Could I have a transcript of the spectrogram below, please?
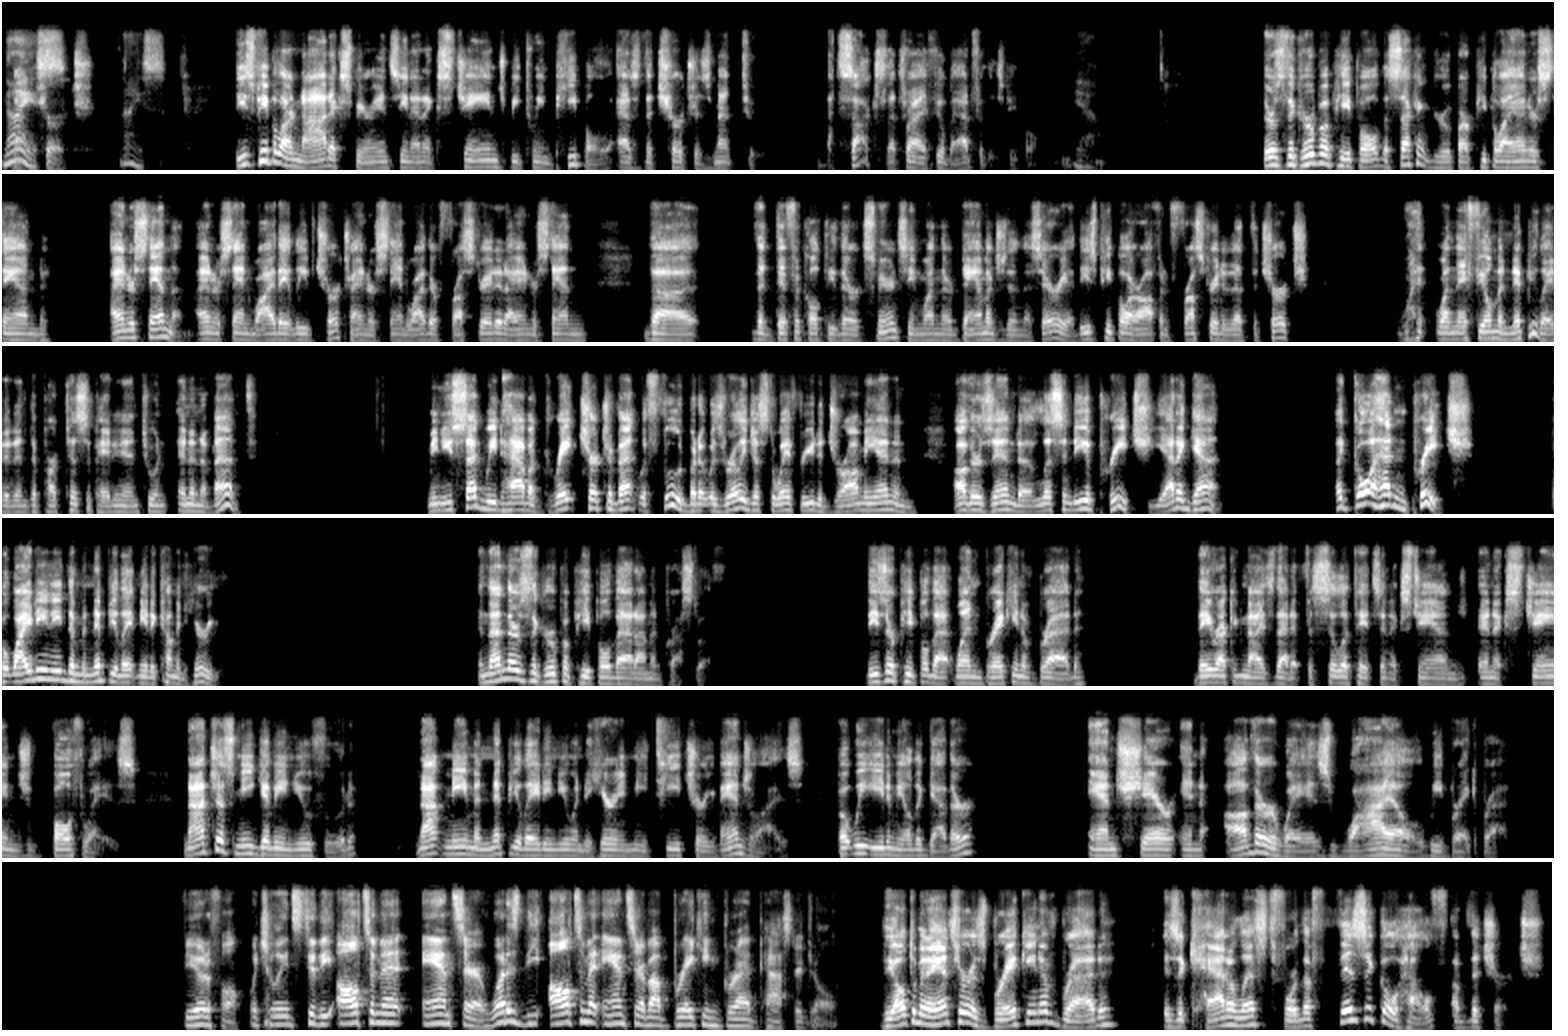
not nice. church. Nice. These people are not experiencing an exchange between people as the church is meant to. That sucks. That's why I feel bad for these people. Yeah. there's the group of people the second group are people i understand i understand them i understand why they leave church i understand why they're frustrated i understand the the difficulty they're experiencing when they're damaged in this area these people are often frustrated at the church when, when they feel manipulated into participating into an, in an event i mean you said we'd have a great church event with food but it was really just a way for you to draw me in and others in to listen to you preach yet again. Like, go ahead and preach. But why do you need to manipulate me to come and hear you? And then there's the group of people that I'm impressed with. These are people that, when breaking of bread, they recognize that it facilitates an exchange, an exchange both ways. Not just me giving you food, not me manipulating you into hearing me teach or evangelize, but we eat a meal together and share in other ways while we break bread. Beautiful. Which leads to the ultimate answer. What is the ultimate answer about breaking bread, Pastor Joel? The ultimate answer is breaking of bread is a catalyst for the physical health of the church.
